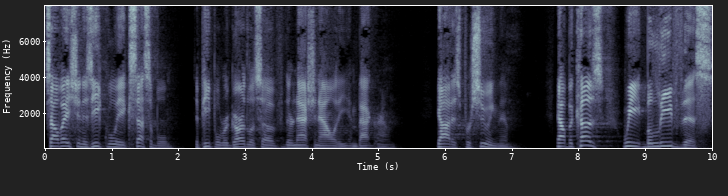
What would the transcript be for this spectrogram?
Salvation is equally accessible to people regardless of their nationality and background. God is pursuing them. Now, because we believe this,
